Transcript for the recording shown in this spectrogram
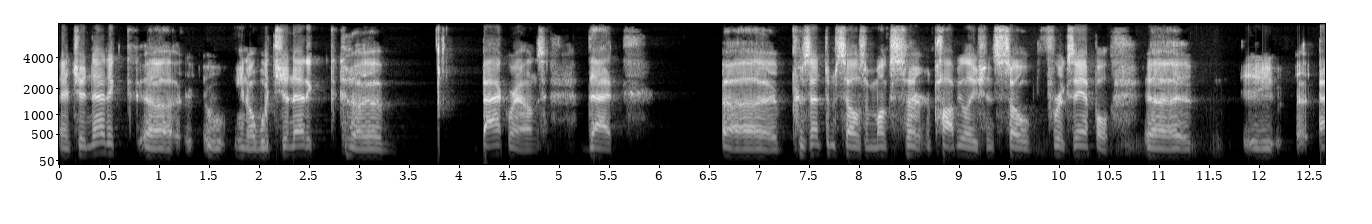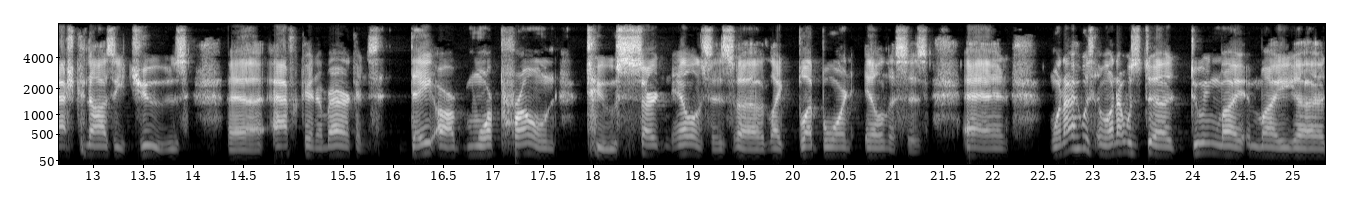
and genetic, uh, you know, with genetic uh, backgrounds that uh, present themselves amongst certain populations. So, for example. Uh, Ashkenazi Jews, African Americans, they are more prone to certain illnesses, uh, like bloodborne illnesses. And when I was when I was uh, doing my my uh,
